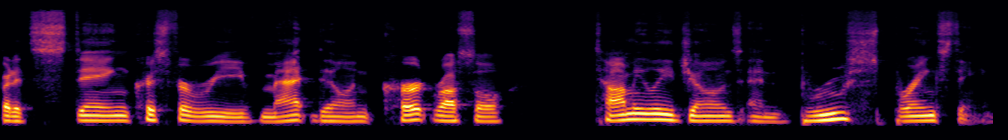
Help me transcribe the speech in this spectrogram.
but it's sting christopher reeve matt dillon kurt russell tommy lee jones and bruce springsteen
